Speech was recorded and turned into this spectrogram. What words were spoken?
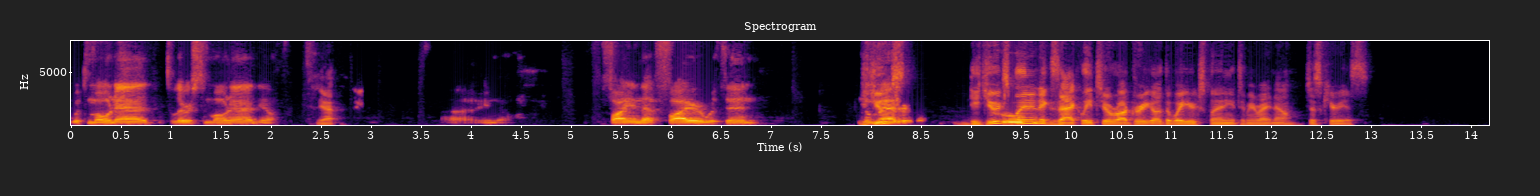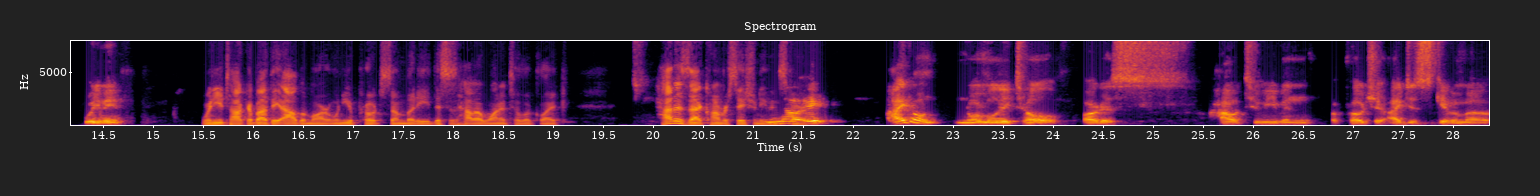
with Monad, the lyrics to Monad. You know. Yeah. Uh, you know, finding that fire within, no you matter. Did you explain it exactly to Rodrigo the way you're explaining it to me right now? Just curious. What do you mean? When you talk about the album art, when you approach somebody, this is how I want it to look like. How does that conversation even No, start? it, I don't normally tell artists how to even approach it. I just give them a,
